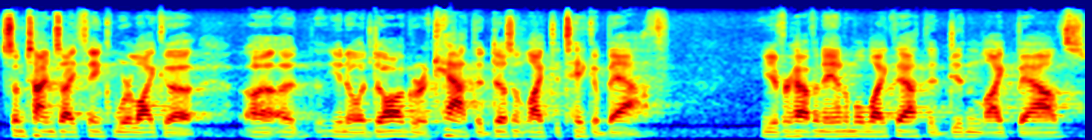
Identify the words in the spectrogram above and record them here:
Sometimes I think we're like a, a, you know, a dog or a cat that doesn't like to take a bath. You ever have an animal like that that didn't like baths?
